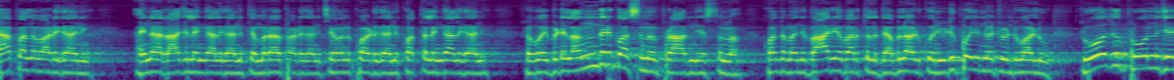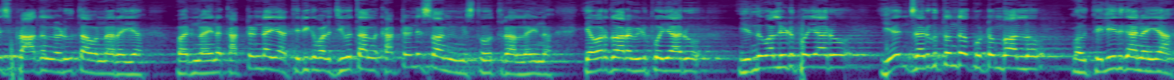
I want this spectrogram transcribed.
రేపల్లవాడు కానీ అయినా రాజలింగాలు కానీ తిమ్మరాపాడు కానీ చెమలపాడు కానీ కొత్త లింగాలు కానీ ప్రభు బిడ్డలందరి కోసం మేము ప్రార్థన చేస్తున్నాం. కొంతమంది భార్య భర్తలు దెబ్బలాడుకొని విడిపోయి ఉన్నటువంటి వాళ్ళు రోజు ప్రోలను చేసి ప్రార్థనలు అడుగుతూ ఉన్నారయ్యా. మరి నాయన కట్టండి అయ్యా తిరిగి వాళ్ళ జీవితాలను కట్టండి స్వామి మీ స్తోత్రాలనైనా ఎవరి ద్వారా విడిపోయారు? ఎందువల్ల విడిపోయారు? ఏం జరుగుతుందో కుటుంబాల్లో? మాకు తెలియదు కానీ అయ్యా.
